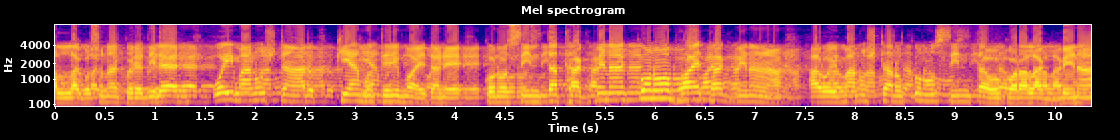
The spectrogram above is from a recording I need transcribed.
আল্লাহ ঘোষণা করে দিলেন, ওই মানুষটার কিয়ামতের ময়দানে কোনো চিন্তা থাকবে না, কোনো ভয় থাকবে না, আর ওই মানুষটার কোনো চিন্তাও করা লাগবে না।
